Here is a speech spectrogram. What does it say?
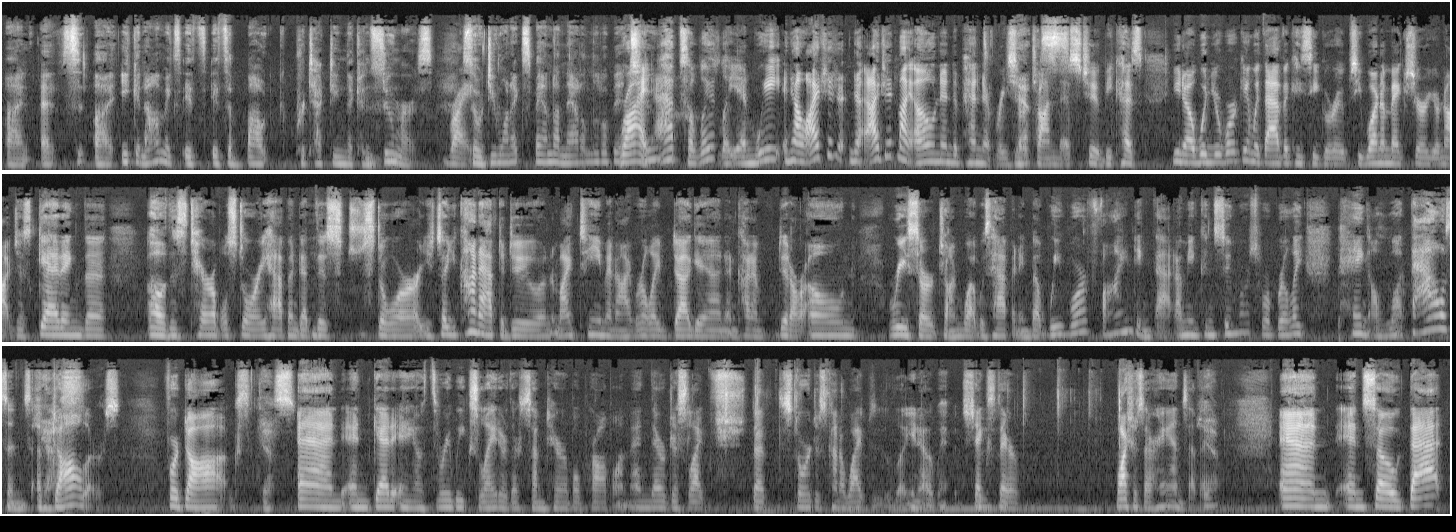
uh, uh, uh, economics; it's it's about protecting the consumers. Right. So do you want to expand on that a little bit? Right, too? absolutely. And we, you know, I did, I did my own independent research Yes. on this too, because you know, when you're working with advocacy groups, you want to make sure you're not just getting the, oh, this terrible story happened at this store. So you kind of have to do, and my team and I really dug in and kind of did our own research on what was happening. But we were finding that. I mean, consumers were really paying a lot, thousands of Yes. dollars for dogs Yes. and and get it you know three weeks later there's some terrible problem and they're just like Shh, the store just kind of wipes you know shakes mm-hmm. their washes their hands of it Yeah. and and so that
